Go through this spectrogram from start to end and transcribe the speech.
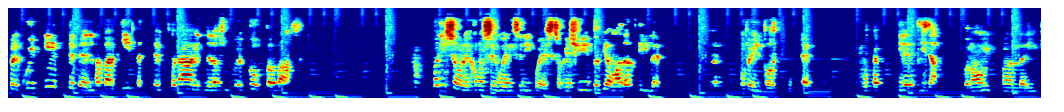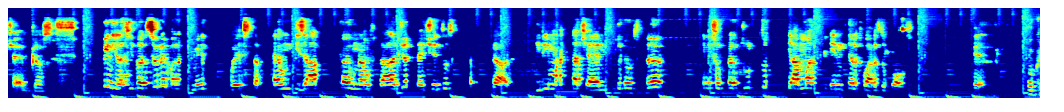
per cui vincere la partita temporanea della Supercoppa basta. Quali sono le conseguenze di questo? Che ci ritroviamo ad aprile per il post interno. Dire disastro economico non andare in Champions. Quindi la situazione è questa: è un disastro, è un naufragio a 360 gradi. Si rimane la Champions e soprattutto stiamo attenti al quarto posto. Ok,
